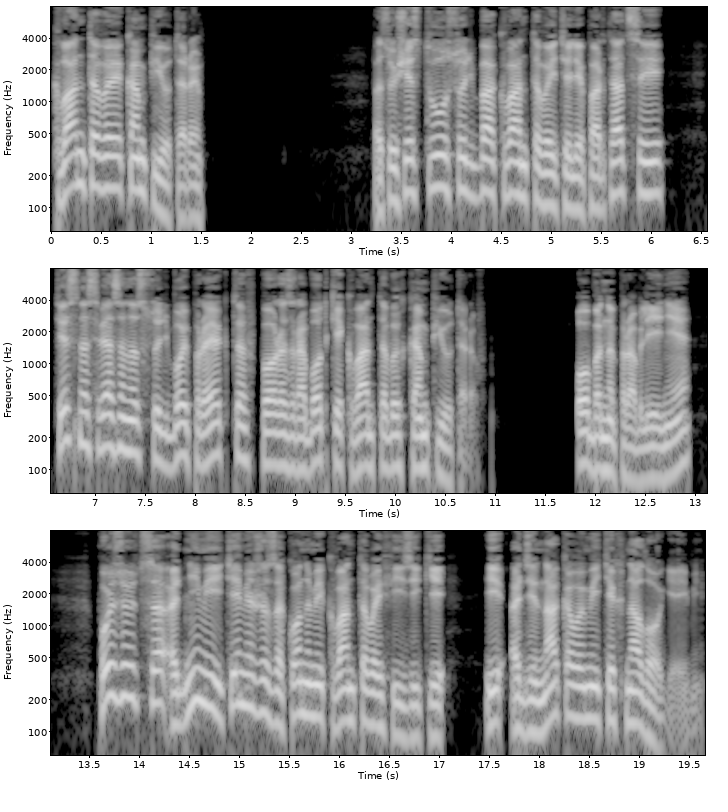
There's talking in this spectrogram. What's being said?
Квантовые компьютеры. По существу судьба квантовой телепортации тесно связана с судьбой проектов по разработке квантовых компьютеров. Оба направления пользуются одними и теми же законами квантовой физики и одинаковыми технологиями.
